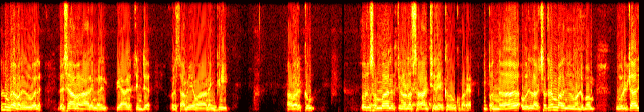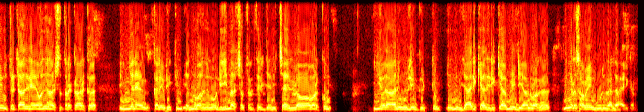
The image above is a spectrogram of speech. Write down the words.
മുമ്പേ പറഞ്ഞതുപോലെ ദശാവഹാരങ്ങളിൽ വ്യാഴത്തിന്റെ ഒരു സമയമാണെങ്കിൽ അവർക്കും ഒരു സമ്മാനത്തിനുള്ള സാധ്യതയൊക്കെ നമുക്ക് പറയാം. ഇപ്പൊ ഒരു നക്ഷത്രം പറഞ്ഞതുകൊണ്ട് ഇപ്പം പൂരിട്ടാതി ഉത്തിട്ടാതി രേവതി നക്ഷത്രക്കാർക്ക് ഇങ്ങനെയൊക്കെ ലഭിക്കും എന്ന് പറഞ്ഞതുകൊണ്ട് ഈ നക്ഷത്രത്തിൽ ജനിച്ച എല്ലാവർക്കും ഈ ഒരു ആനുകൂല്യം കിട്ടും എന്ന് വിചാരിക്കാതിരിക്കാൻ വേണ്ടിയാണ് പറഞ്ഞത്. നിങ്ങളുടെ സമയം കൂടി നല്ലതായിരിക്കണം.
